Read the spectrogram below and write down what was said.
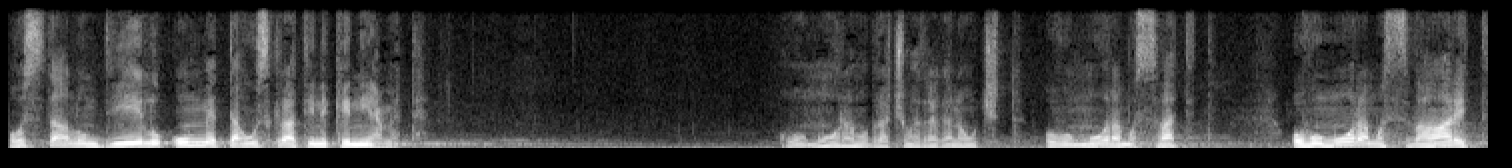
ostalom dijelu umeta uskrati neke nijemete. Ovo moramo, braću moja draga, naučiti. Ovo moramo shvatiti. Ovo moramo svariti.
